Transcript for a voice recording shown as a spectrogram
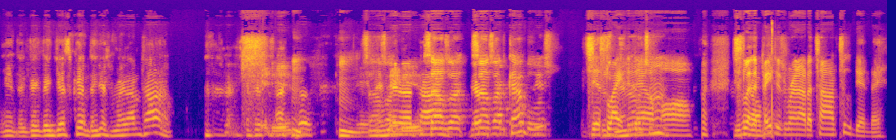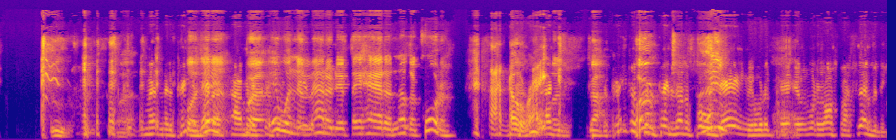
I mean, they, they, they just couldn't. They just ran out of time. did. Hmm, Yeah, sounds like ran out of time. sounds like They're- sounds like the Cowboys. just Just like ran the out damn time. um, just like the Patriots ran out of time too, didn't they? Ooh. But, Man, man, the Patriots well, they ran out of didn't, time in well, it wouldn't have mattered if they had another quarter. I know, right? But The drop- Patriots could have played another full game. It would have it would have lost by seventy.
